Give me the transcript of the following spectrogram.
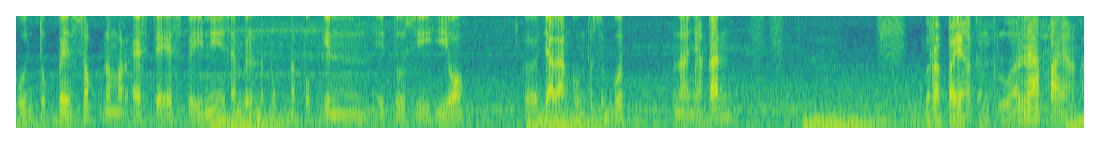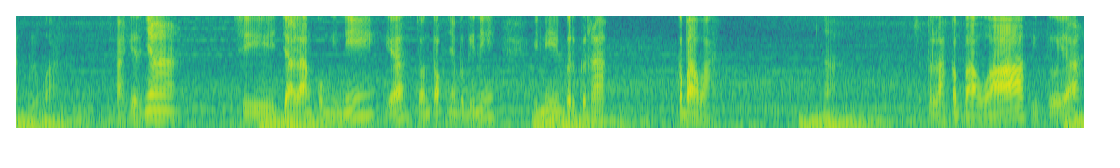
untuk besok nomor SDSP ini sambil nepuk-nepukin itu si Hio ke Jalangkung tersebut menanyakan berapa yang akan keluar? Berapa yang akan keluar? Akhirnya si Jalangkung ini ya contohnya begini ini bergerak ke bawah. Nah setelah ke bawah gitu ya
